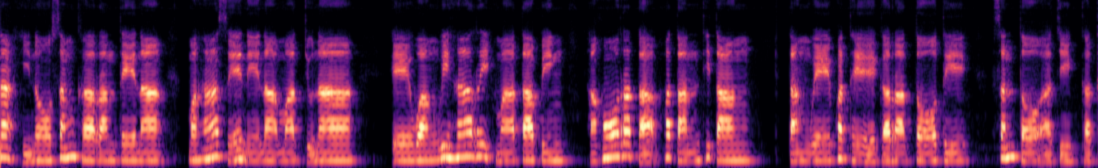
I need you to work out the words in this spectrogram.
นะหิโนสังขารันเตนะ มหาเสเนนามัจจุนา เอวังวิหาริมาตาปิง อโหรตะมะตันทิตัง ตังเวพเทกรตโตติ สันโตอาจิกขเต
